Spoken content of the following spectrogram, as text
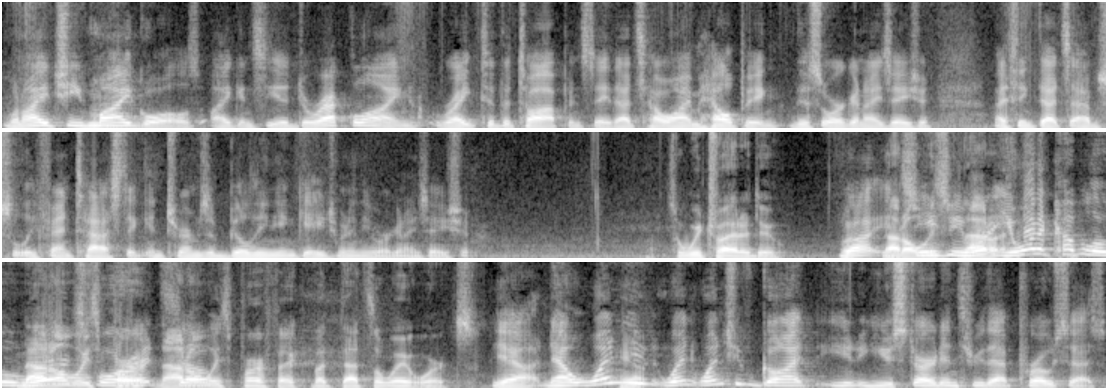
when I achieve my goals, I can see a direct line right to the top and say, that's how I'm helping this organization. I think that's absolutely fantastic in terms of building the engagement in the organization. That's what we try to do. Well, Not always- not- you want a couple of Not words always for per- it. not so- always perfect, but that's the way it works. Yeah. Now, when Yeah. you when once you've got you, you start in through that process,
